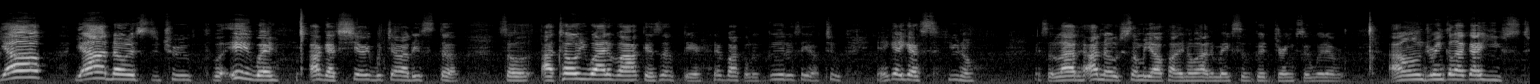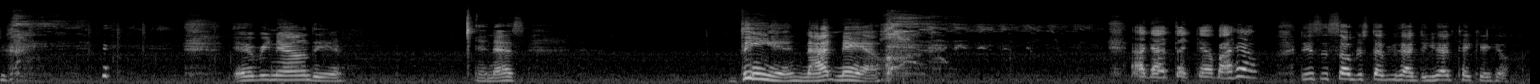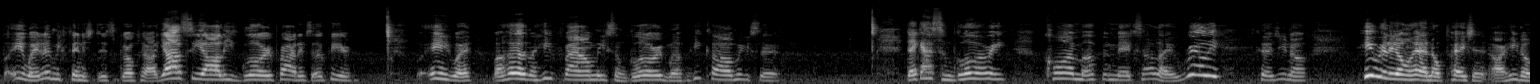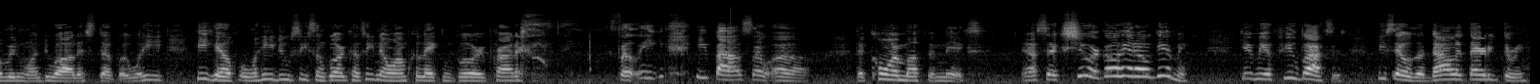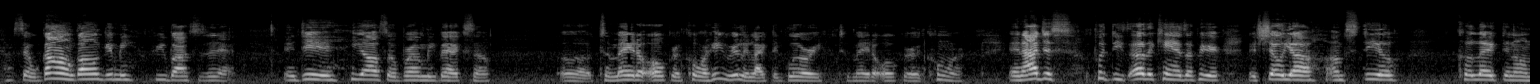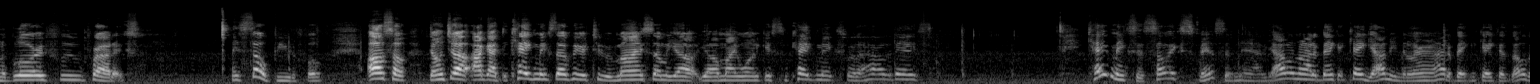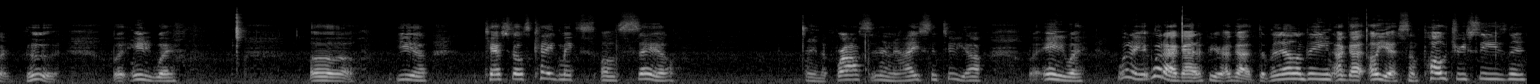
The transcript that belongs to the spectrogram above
y'all Y'all know it's the truth. But anyway, I got to share with y'all this stuff. So I told you why the vodka is up there. That vodka look good as hell too. And you guys, you know, it's a lot. Of, I know some of y'all probably know how to make some good drinks or whatever. I don't drink like I used to. Every now and then. And that's then, not now. I gotta take care of my health. This is some of the stuff you had to do. You had to take care of health. But anyway, let me finish this growth y'all. Y'all see all these glory products up here. But anyway, my husband, he found me some glory muffin. He called me, he said, they got some glory corn muffin mix. I'm like, really? Because, you know, he really don't have no patience or he don't really want to do all this stuff. But when he, he helpful. When he do see some glory, because he know I'm collecting glory products. so he, he found some, uh, the corn muffin mix. And I said, sure, go ahead and give me. Give me a few boxes. He said it was a dollar thirty-three. I said, well, go on, go on, give me a few boxes of that. And then he also brought me back some uh, tomato, okra, and corn. He really liked the Glory tomato, okra, and corn. And I just put these other cans up here to show y'all I'm still collecting on the Glory food products. It's so beautiful. Also, don't y'all, I got the cake mix up here to remind some of y'all, y'all might want to get some cake mix for the holidays. Cake mix is so expensive now. Y'all don't know how to bake a cake. Y'all need to learn how to bake a cake because those are good. But anyway, uh, yeah, catch those cake mixes on sale. And the frosting and the icing too, y'all. But anyway, what are you, what I got up here? I got the vanilla bean. I got, oh yeah, some poultry seasoning.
